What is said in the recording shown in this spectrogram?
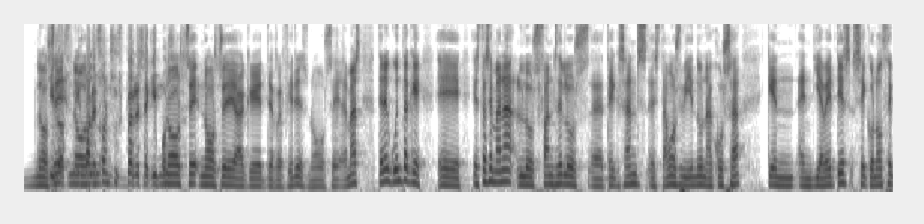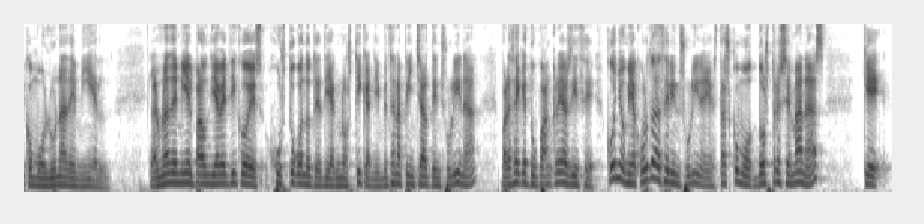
No sé, cuáles son sus peores equipos. No sé, no sé a qué te refieres, no sé. Además, ten en cuenta que eh, esta semana los fans de los eh, Texans estamos viviendo una cosa que en, diabetes se conoce como luna de miel. La luna de miel para un diabético es justo cuando te diagnostican y empiezan a pincharte insulina, parece que tu páncreas dice, coño, me acuerdo de hacer insulina y estás como dos, tres semanas que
